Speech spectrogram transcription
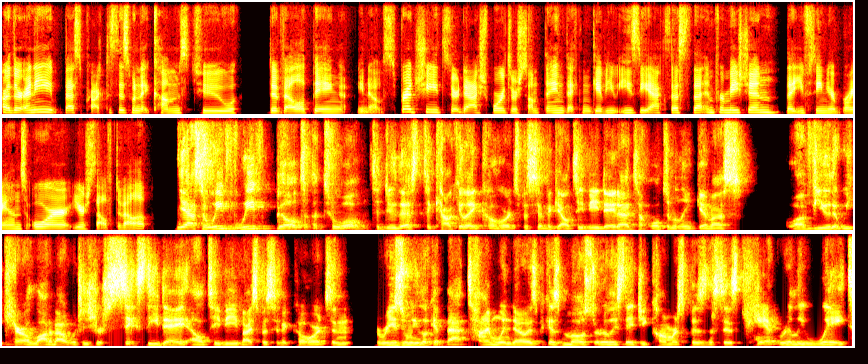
are there any best practices when it comes to developing you know spreadsheets or dashboards or something that can give you easy access to that information that you've seen your brands or yourself develop yeah, so we've we've built a tool to do this to calculate cohort specific LTV data to ultimately give us a view that we care a lot about, which is your 60 day LTV by specific cohorts. And the reason we look at that time window is because most early stage e commerce businesses can't really wait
